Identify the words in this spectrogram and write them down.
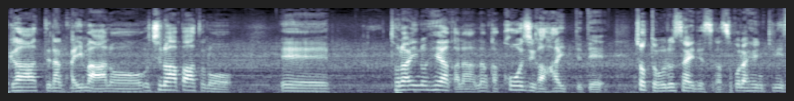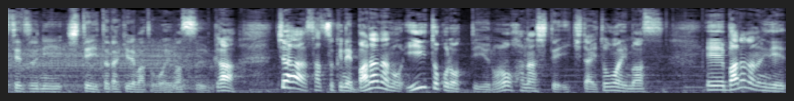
ガーってなんか今あのうちのアパートの、えー、隣の部屋かななんか工事が入っててちょっとうるさいですがそこら辺気にせずにしていただければと思いますがじゃあ早速ねバナナのいいところっていうのを話していきたいと思います、えー、バナナに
